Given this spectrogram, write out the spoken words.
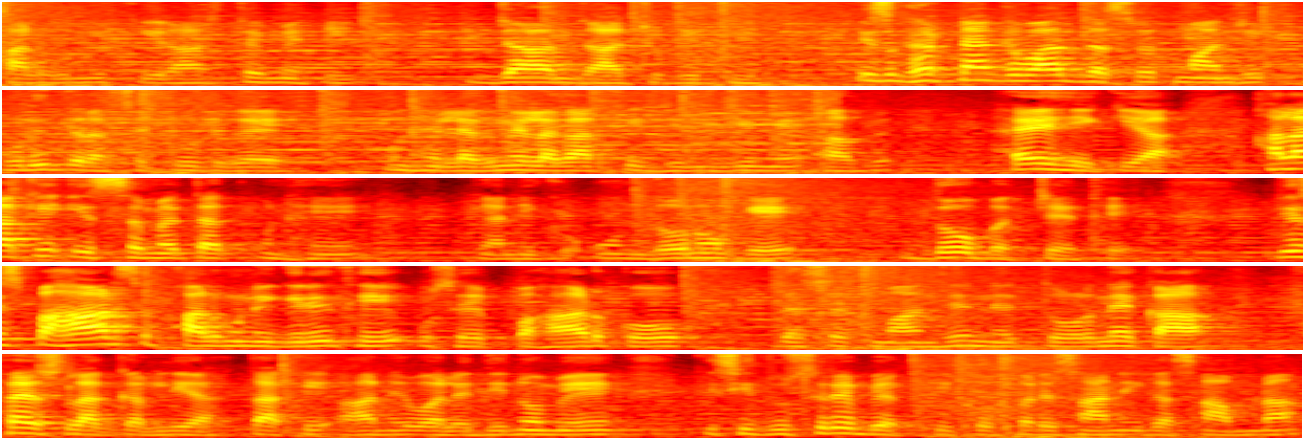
फाल्गुनी की रास्ते में ही जान जा चुकी थी। इस घटना के बाद दशरथ मांझी पूरी तरह से टूट गए। उन्हें लगने लगा कि ज़िंदगी में अब है ही क्या। हालाँकि इस समय तक उन्हें, यानी कि उन दोनों के दो बच्चे थे। जिस पहाड़ से फाल्गुनी गिरी थी, उसे पहाड़ को दशरथ मांझी ने तोड़ने का फैसला कर लिया, ताकि आने वाले दिनों में किसी दूसरे व्यक्ति को परेशानी का सामना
